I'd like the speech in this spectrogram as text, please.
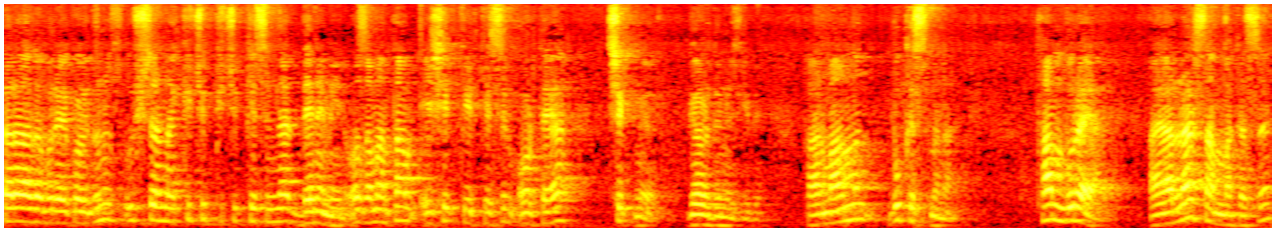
Tarağı da buraya koydunuz. Uçlarına küçük küçük kesimler denemeyin. O zaman tam eşit bir kesim ortaya çıkmıyor. Gördüğünüz gibi. Parmağımın bu kısmına tam buraya ayarlarsam makası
